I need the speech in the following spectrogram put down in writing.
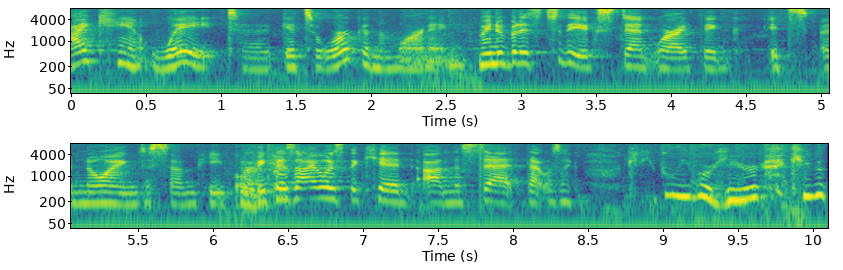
I can't wait to get to work in the morning. I mean, but it's to the extent where I think it's annoying to some people because I was the kid on the set that was like, "Can you believe we're here? Can you?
